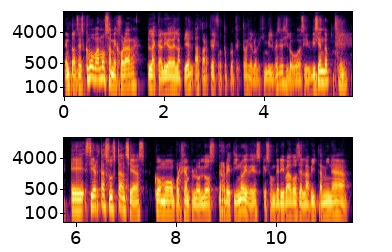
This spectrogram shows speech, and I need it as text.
Entonces, ¿cómo vamos a mejorar la calidad de la piel? Aparte del fotoprotector, ya lo dije mil veces y lo voy a seguir diciendo. Sí. Eh, ciertas sustancias, como por ejemplo los retinoides, que son derivados de la vitamina A,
